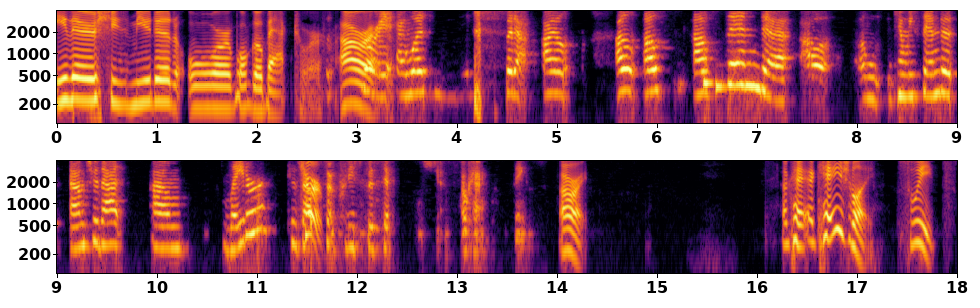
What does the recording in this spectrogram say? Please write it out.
Either she's muted or we'll go back to her. All right. Sorry, I was, but I'll, I'll, I'll, I'll send. Uh, I'll, I'll, can we send it? Answer that um, later? Because sure. that's a pretty specific question. Okay. Thanks. All right. Okay. Occasionally, sweets,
